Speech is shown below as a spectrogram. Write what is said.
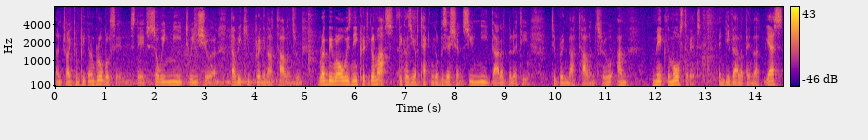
and try and compete on a global stage. So we need to ensure that we keep bringing that talent through. Rugby will always need critical mass because you have technical positions. You need that ability to bring that talent through and make the most of it in developing that. Yes,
